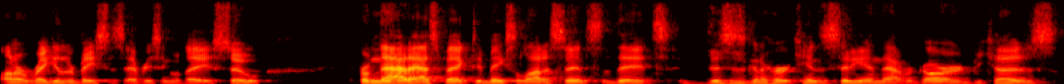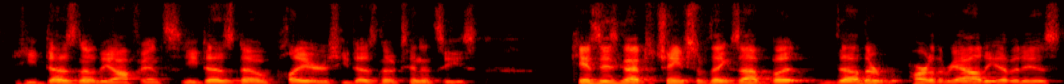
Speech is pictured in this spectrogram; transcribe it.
on a regular basis every single day. So from that aspect, it makes a lot of sense that this is going to hurt Kansas City in that regard because he does know the offense, he does know players, he does know tendencies. Kansas City's going to have to change some things up, but the other part of the reality of it is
